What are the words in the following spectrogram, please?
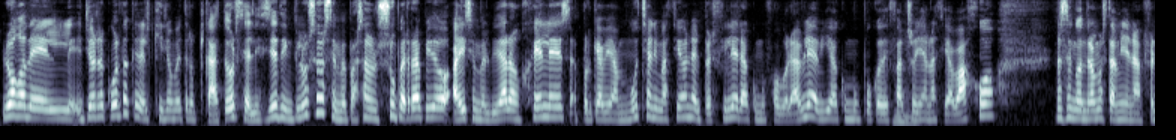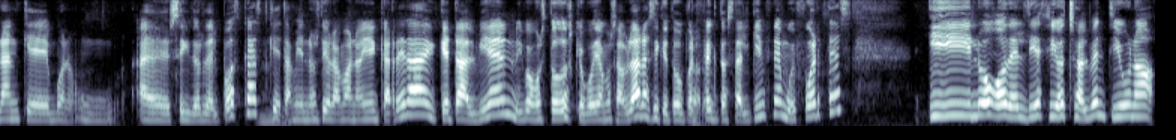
Luego del, yo recuerdo que del kilómetro 14 al 17 incluso se me pasaron súper rápido, ahí se me olvidaron geles porque había mucha animación, el perfil era como favorable, había como un poco de falso mm. llano hacia abajo. Nos encontramos también a Fran, que, bueno, un eh, seguidor del podcast, que mm. también nos dio la mano ahí en carrera. ¿Y qué tal? Bien, íbamos todos que podíamos hablar, así que todo perfecto hasta el 15, muy fuertes. Y luego del 18 al 21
